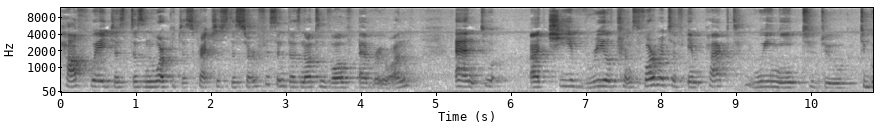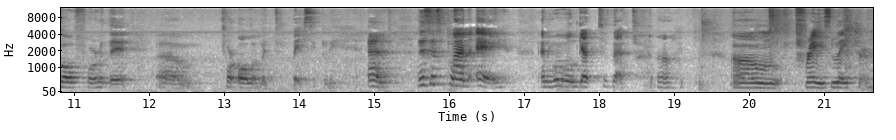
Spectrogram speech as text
halfway just doesn't work, it just scratches the surface and does not involve everyone. And to achieve real transformative impact, we need to do, to go for the, um, for all of it, basically. And this is plan A, and we will get to that uh, um, phrase later.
